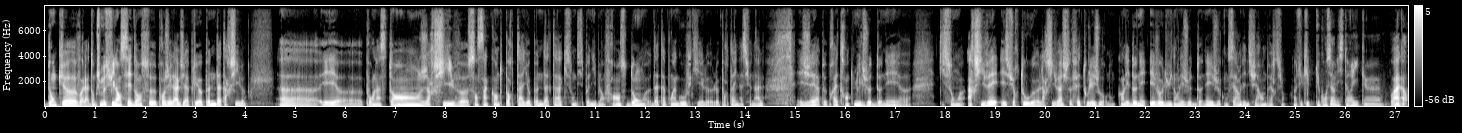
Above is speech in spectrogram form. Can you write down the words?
Donc euh, voilà, donc je me suis lancé dans ce projet-là que j'ai appelé Open Data Archive. Euh, et euh, pour l'instant, j'archive 150 portails open data qui sont disponibles en France, dont data.gouv qui est le, portail national. Et j'ai à peu près 30 000 jeux de données qui sont archivés et surtout l'archivage se fait tous les jours. Donc quand les données évoluent dans les jeux de données, je conserve les différentes versions. Ah, tu, tu conserves l'historique. voilà.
